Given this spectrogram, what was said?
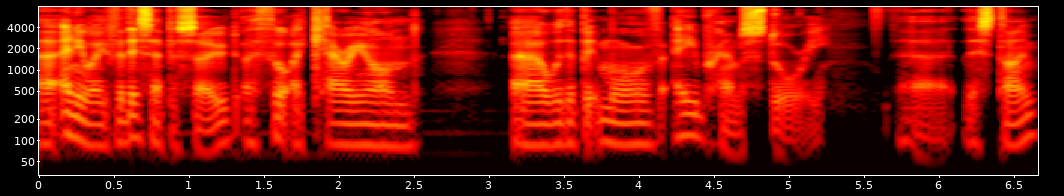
Uh, anyway, for this episode, I thought I'd carry on uh, with a bit more of Abraham's story uh, this time.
